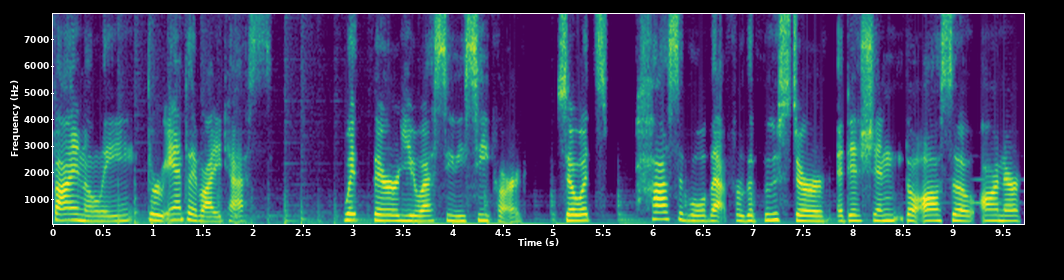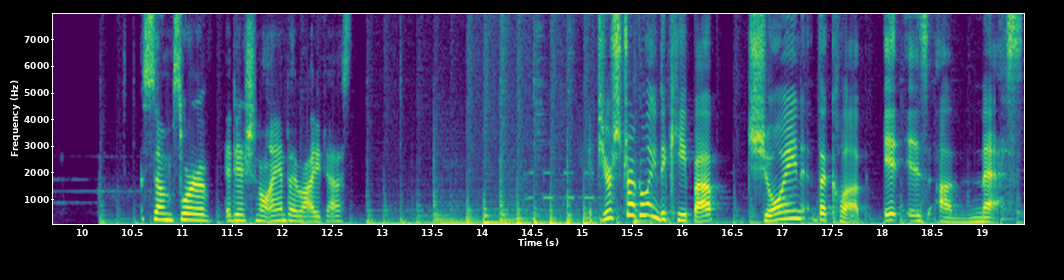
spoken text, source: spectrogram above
finally through antibody tests with their US CDC card. So it's possible that for the booster edition, they'll also honor some sort of additional antibody test. If you're struggling to keep up, join the club. It is a mess.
